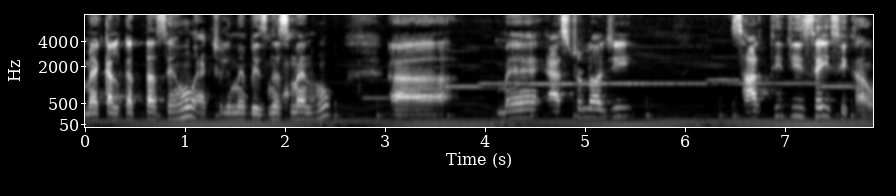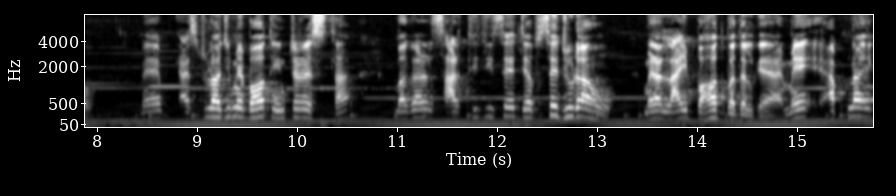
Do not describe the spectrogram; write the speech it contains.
मैं कलकत्ता से हूँ एक्चुअली मैं बिजनेसमैन हूँ। मैं एस्ट्रोलॉजी सारथी जी से ही सीखा हूँ। मैं एस्ट्रोलॉजी में बहुत इंटरेस्ट था मगर सारथी जी से जब से जुड़ा हूँ मेरा लाइफ बहुत बदल गया है। मैं अपना एक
